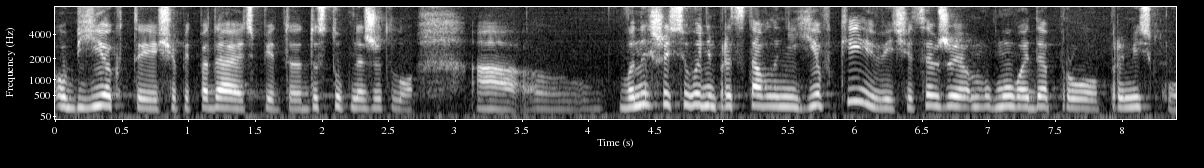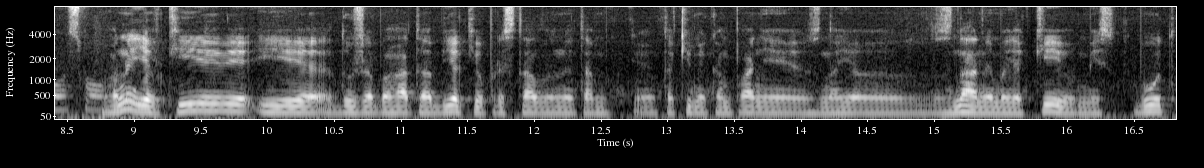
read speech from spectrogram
об'єкти, що підпадають під доступне житло, е, вони ще сьогодні представлені є в Києві, чи це вже мова йде про приміську смугу? Вони є в Києві і дуже багато об'єктів представлені там е, такими компаніями знайо- знаними, як Київ, Міськбуд, е,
